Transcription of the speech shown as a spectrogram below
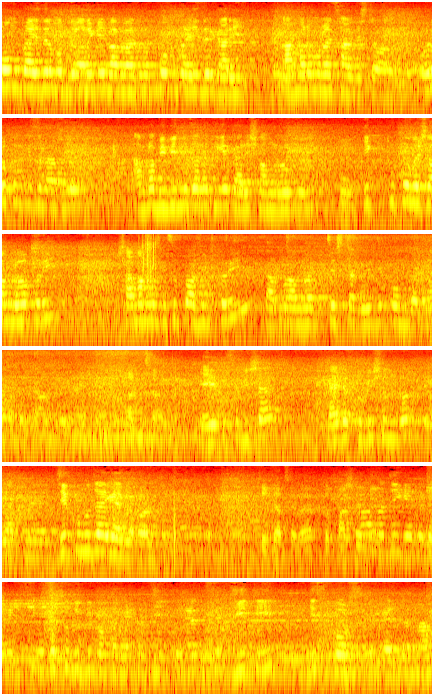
কম প্রাইজের মধ্যে অনেকেই ভাবে হয়তো কম প্রাইজের গাড়ি তার মানে মনে হয় সার্ভিসটা ভালো হবে ওরকম কিছু না। আসলে আমরা বিভিন্ন জায়গা থেকে গাড়ি সংগ্রহ করি হুম। একটু কমে সংগ্রহ করি সামান্য কিছু প্রফিট করি তারপর আমরা চেষ্টা করি যে কম দামে আমাদের আচ্ছা। এই হচ্ছে বিষয়। গাড়িটা খুবই সুন্দর এটা আপনি যে কোনো জায়গায় ব্যবহার করতে ঠিক আছে তো পাশে আমরা যে গাড়িটা দেখেছি এটা সুজুকি কোম্পানি একটা জি এটা হচ্ছে জিটি স্পোর্টস গাড়িটার নাম।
